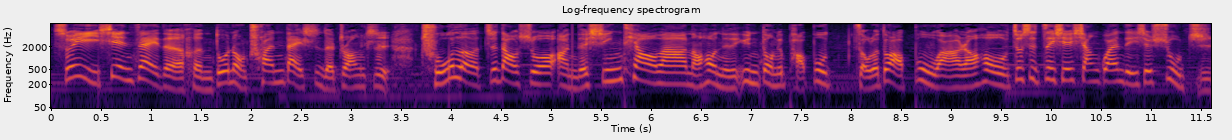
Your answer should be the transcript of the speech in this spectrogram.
所以现在的很多那种穿戴式的装置，除了知道说啊你的心跳啦，然后你的运动，你跑步走了多少步啊，然后就是这些相关的一些数值，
